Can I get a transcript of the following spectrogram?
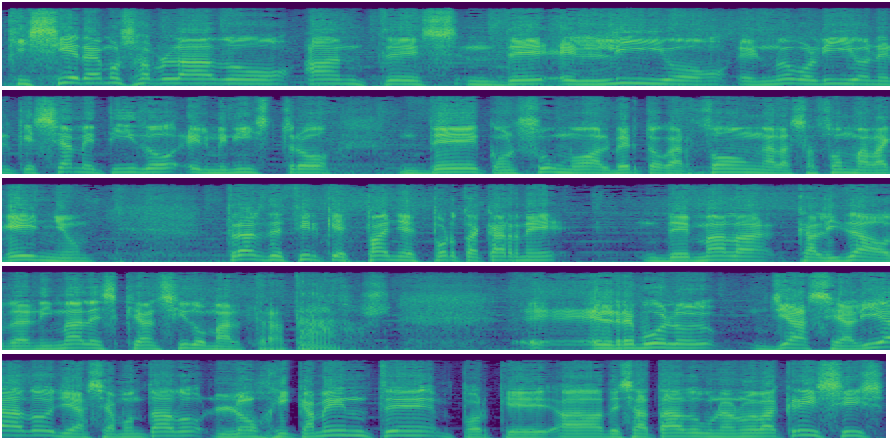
Quisiera, hemos hablado antes del lío, el nuevo lío en el que se ha metido el ministro de Consumo, Alberto Garzón, a la sazón malagueño, tras decir que España exporta carne de mala calidad o de animales que han sido maltratados. Eh, el revuelo ya se ha liado, ya se ha montado, lógicamente, porque ha desatado una nueva crisis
